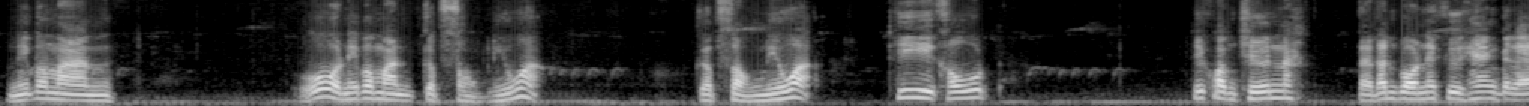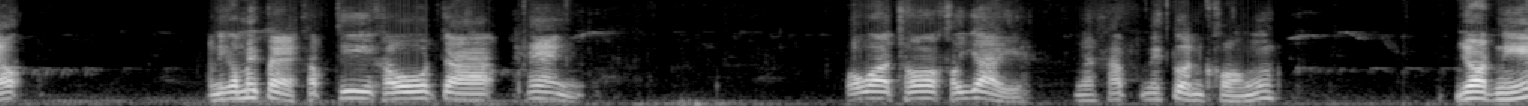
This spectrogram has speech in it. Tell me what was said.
อันนี้ประมาณ โอ้อันนี้ประมาณเกือบสองนิ้วอะเกือบสองนิ้วอะที่เขาที่ความชื้นนะแต่ด้านบนนี่คือแห้งไปแล้ว อันนี้ก็ไม่แปลกครับที่เขาจะแห้ง เพราะว่าช่อเขาใหญ่นะครับ ในส่วนของยอดนี้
